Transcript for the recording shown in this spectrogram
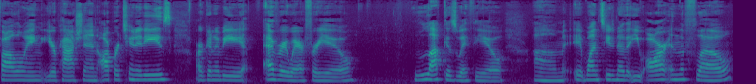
following your passion. Opportunities are going to be everywhere for you. Luck is with you. Um, it wants you to know that you are in the flow.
